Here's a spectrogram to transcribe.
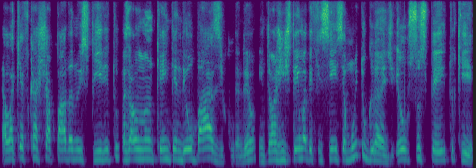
ela quer ficar chapada no espírito, mas ela não quer entender o básico, entendeu? Então a gente tem uma deficiência muito grande. Eu suspeito que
